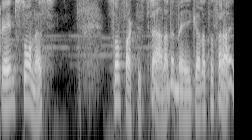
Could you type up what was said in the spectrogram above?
Graham Sones, som faktiskt tränade mig i Galatasaray.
